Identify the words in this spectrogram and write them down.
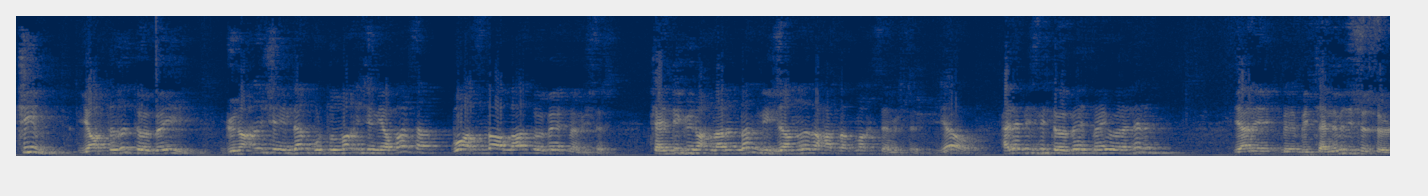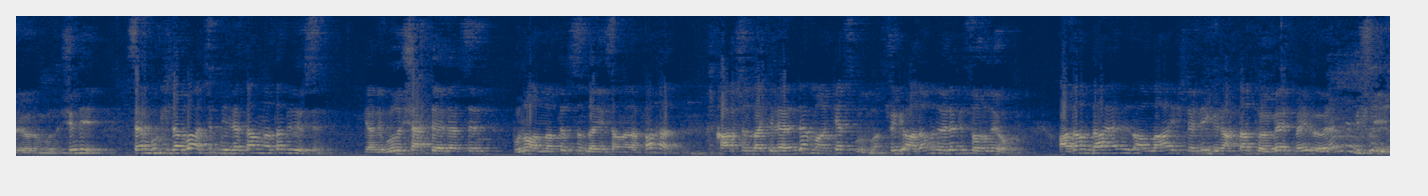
kim yaptığı tövbeyi günahın şeyinden kurtulmak için yaparsa bu aslında Allah'a tövbe etmemiştir. Kendi günahlarından vicdanını rahatlatmak istemiştir. Ya hele biz bir tövbe etmeyi öğrenelim. Yani kendimiz için söylüyorum bunu. Şimdi sen bu kitabı açıp millete anlatabilirsin. Yani bunu şerh edersin, bunu anlatırsın da insanlara fakat karşındakilerinde mankes bulmaz. Çünkü adamın öyle bir sorunu yok. Adam daha henüz Allah'a işlediği günahtan tövbe etmeyi öğrenmemiş ki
